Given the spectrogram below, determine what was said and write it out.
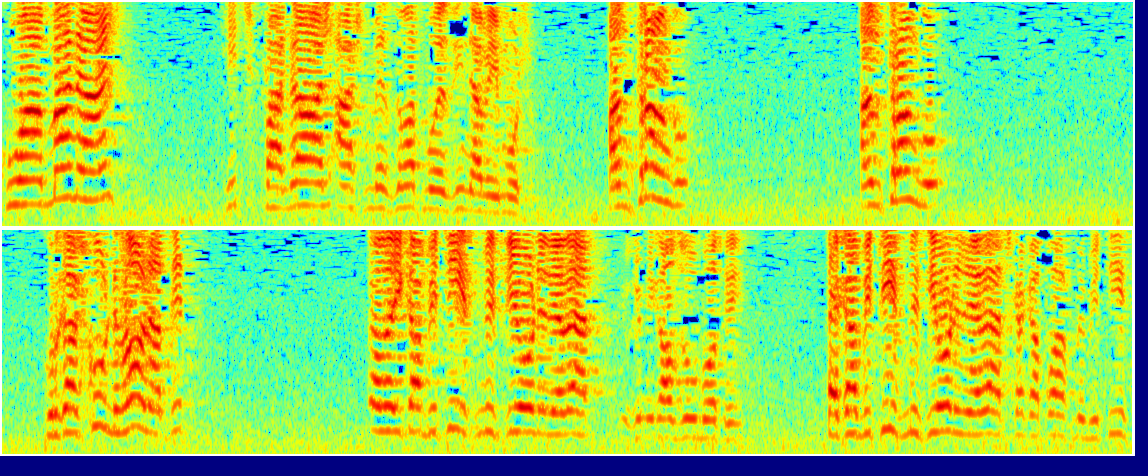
ku a ma nal hiç pa nal ash me zat muezinave i mush. Armstrongu Armstrongu Kur ka shku në han atë dit, edhe e ka bitis misionin e vet, ju kemi kallzu moti, e ka bitis misionin e vet, çka ka pas me bitis,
